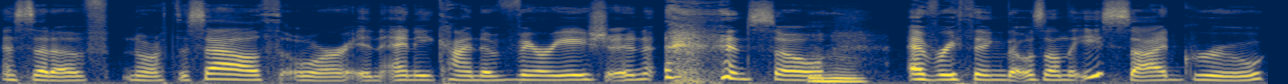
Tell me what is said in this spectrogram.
instead of north to south or in any kind of variation. and so Mhm. everything that was on the east side grew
